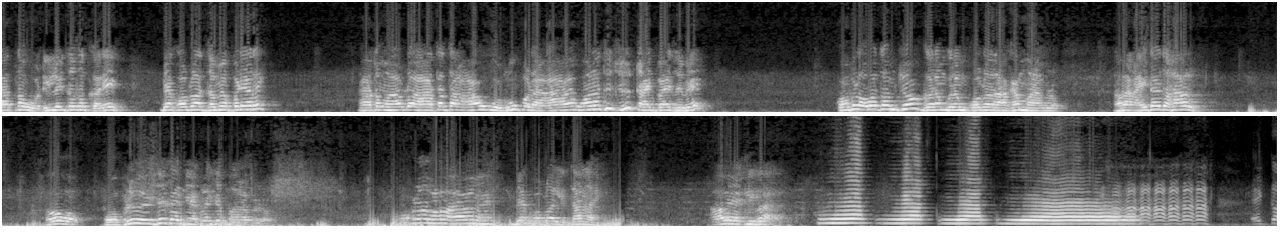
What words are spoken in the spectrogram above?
રાતના ઓઢી લઈ તો ઘરે બે કોપડા જમે પડ્યા રે. હા, તો મારે આ તો આવું ઓઢવું પડે. આ કોનાથી શું ટાઈટ ભાઈ છે બે? કોપડો હવે તમે છો ગરમ ગરમ કોપડા રાખા મારે હવે આવી જાય તો સારું હો કોપડું એ છે કે નીકળે છે બરાબર વાળો આવ્યો બે કોપડા લીધા નહીં. આવે એટલી વાર. એક તો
